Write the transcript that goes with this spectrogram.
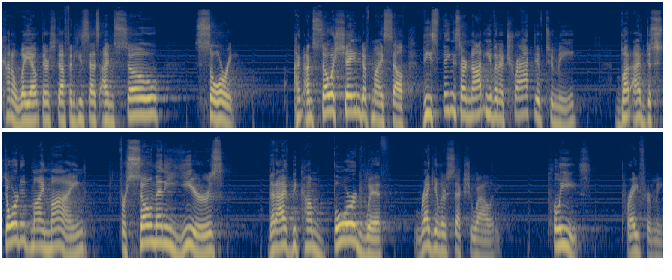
kind of way out their stuff. And he says, I'm so sorry. I'm so ashamed of myself. These things are not even attractive to me, but I've distorted my mind for so many years that I've become bored with regular sexuality. Please pray for me.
